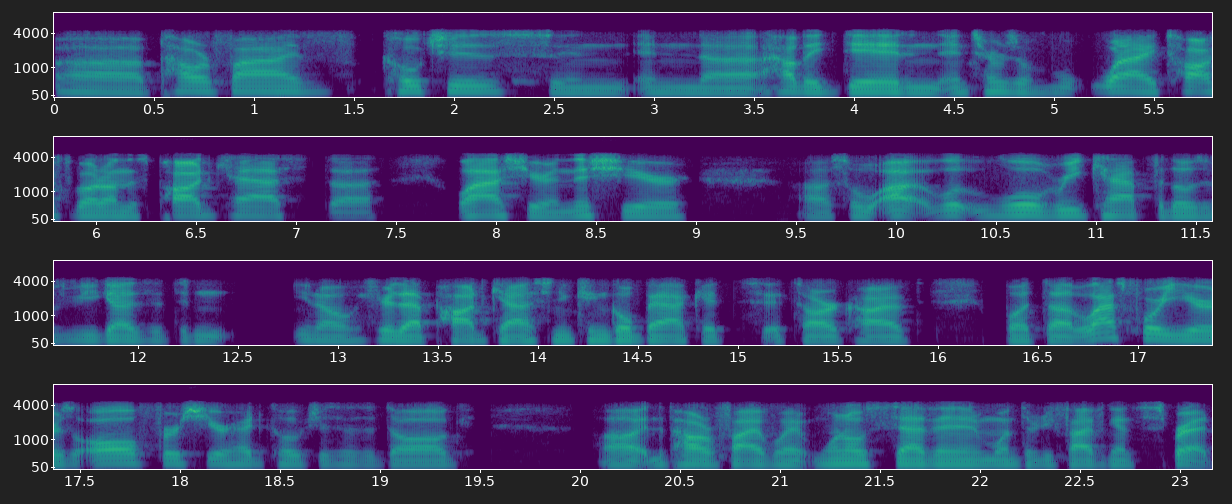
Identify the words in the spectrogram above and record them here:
uh, Power Five coaches and and uh, how they did in, in terms of what I talked about on this podcast uh, last year and this year. Uh, so I, we'll, we'll, recap for those of you guys that didn't you know hear that podcast, and you can go back. It's it's archived. But uh, last four years, all first year head coaches as a dog uh, in the Power Five went 107 and 135 against the spread.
